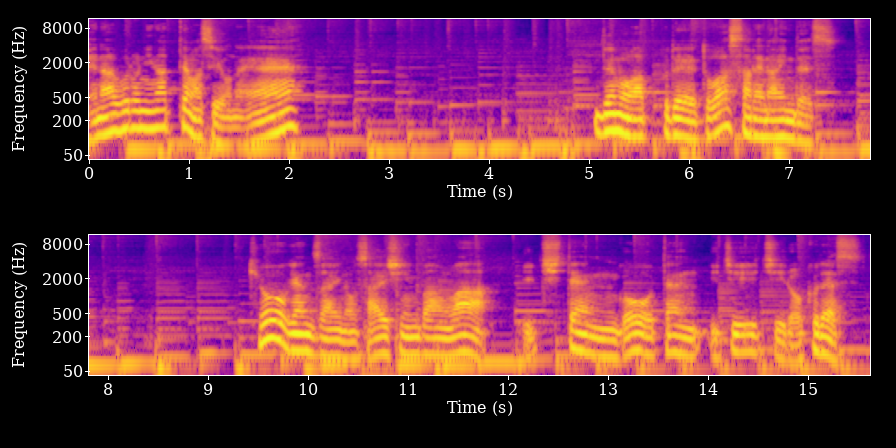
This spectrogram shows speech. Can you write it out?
エナブルになってますよね。でもアップデートはされないんです。今日現在の最新版は1.5.116です。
